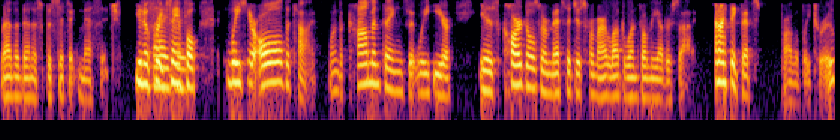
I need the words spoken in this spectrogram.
rather than a specific message. You know, for I example, agree. we hear all the time, one of the common things that we hear is cardinals are messages from our loved ones on the other side. And I think that's probably true.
